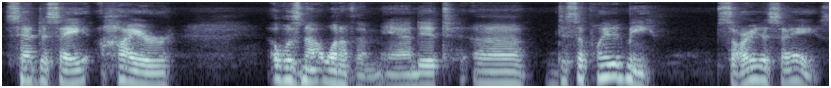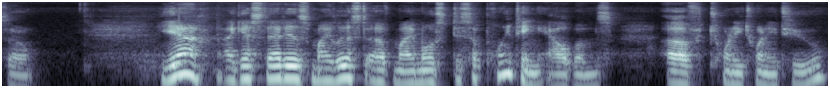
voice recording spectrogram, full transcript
sad to say, Higher was not one of them, and it uh, disappointed me. Sorry to say. So, yeah, I guess that is my list of my most disappointing albums of 2022.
